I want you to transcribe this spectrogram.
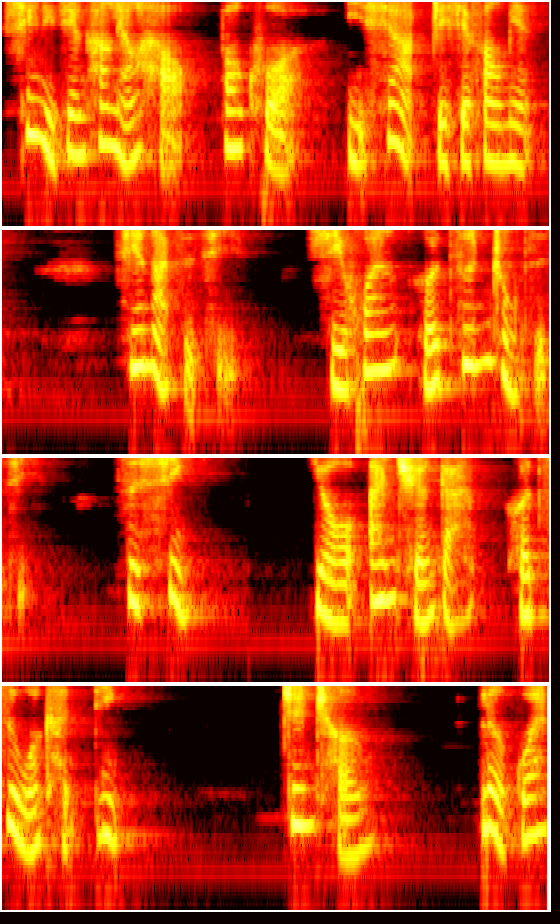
心理健康良好包括。以下这些方面：接纳自己，喜欢和尊重自己，自信，有安全感和自我肯定，真诚，乐观，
